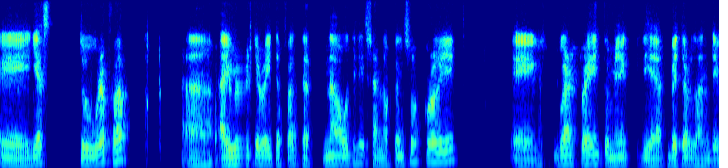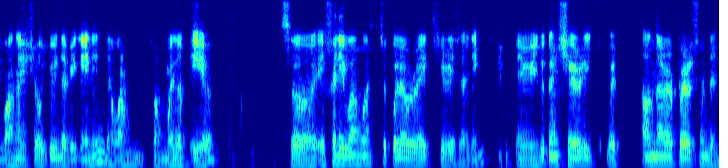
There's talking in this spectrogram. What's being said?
Uh, just to wrap up, uh, I reiterate the fact that now this is an open source project. Uh, we're trying to make the app better than the one I showed you in the beginning, the one from Melot.io. So if anyone wants to collaborate, here is a link. Maybe you can share it with another person that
